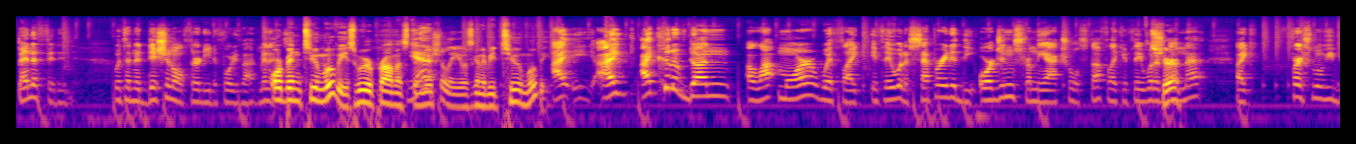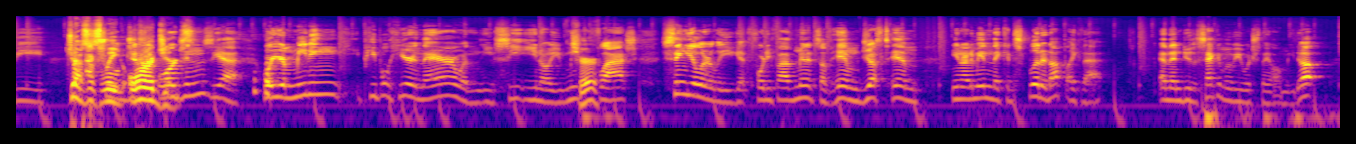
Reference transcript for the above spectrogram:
benefited with an additional thirty to forty-five minutes. or been two movies. We were promised Yeah. initially it was going to be two movies. I I I could have done a lot more with like if they would have separated the origins from the actual stuff. Like if they would have Sure. done that, like first movie be Justice League just Origins. yeah, where you're meeting people here and there. When you see, you know, you meet Sure. Flash singularly, you get 45 minutes of him, just him. You know what I mean? They could split it up like that, and then do the second movie, which they all meet up.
